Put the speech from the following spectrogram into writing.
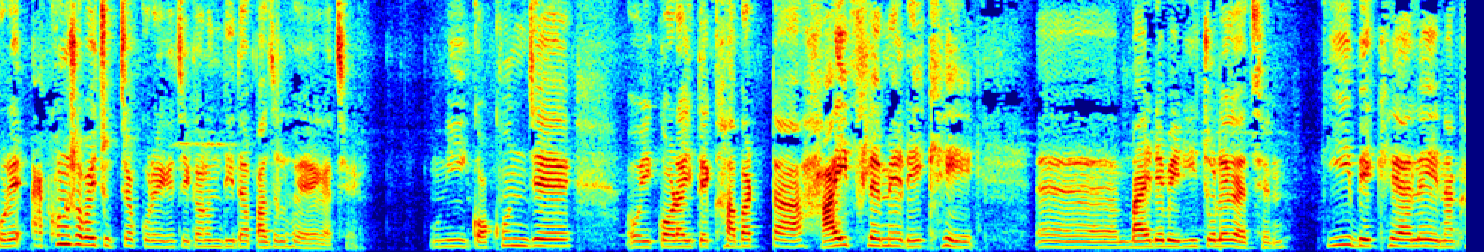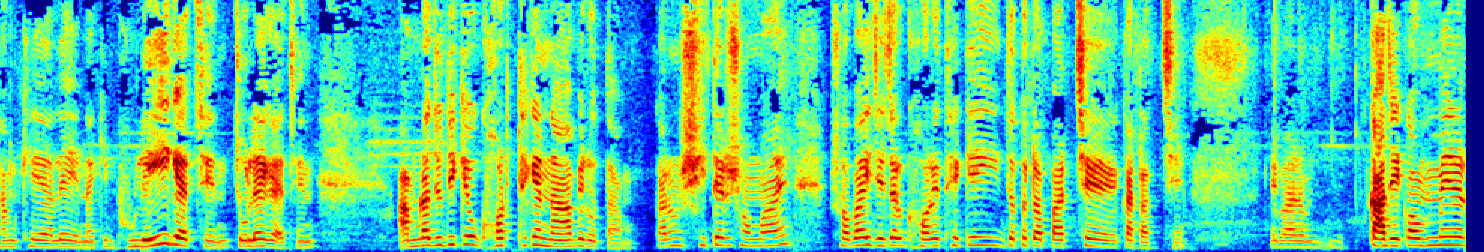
করে এখন সবাই চুপচাপ করে গেছি, কারণ দিদা পাজল হয়ে গেছে। উনি কখন যে ওই কড়াইতে খাবারটা হাই ফ্লেমে রেখে বাইরে বেরিয়ে চলে গেছেন। কি বেখেয়ালে, না খাম খেয়ালে নাকি ভুলেই গেছেন, চলে গেছেন। আমরা যদি কেউ ঘর থেকে না বেরোতাম, কারণ শীতের সময় সবাই যে যার ঘরে থেকেই যতটা পারছে কাটাচ্ছে। এবার কাজে কর্মের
